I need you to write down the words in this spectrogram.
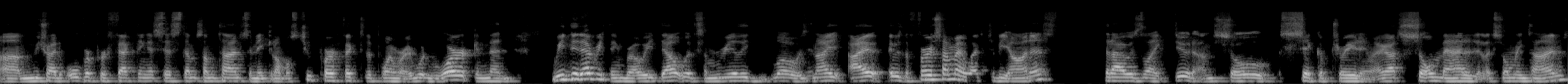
Um, we tried over perfecting a system sometimes to make it almost too perfect to the point where it wouldn't work. And then we did everything, bro. We dealt with some really lows. And I I it was the first time I went, to be honest, that I was like, dude, I'm so sick of trading. I got so mad at it like so many times,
